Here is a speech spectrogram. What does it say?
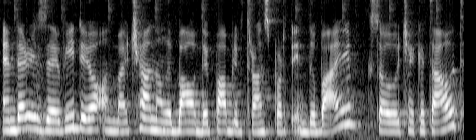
and there is a video on my channel about the public transport in Dubai, so check it out.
